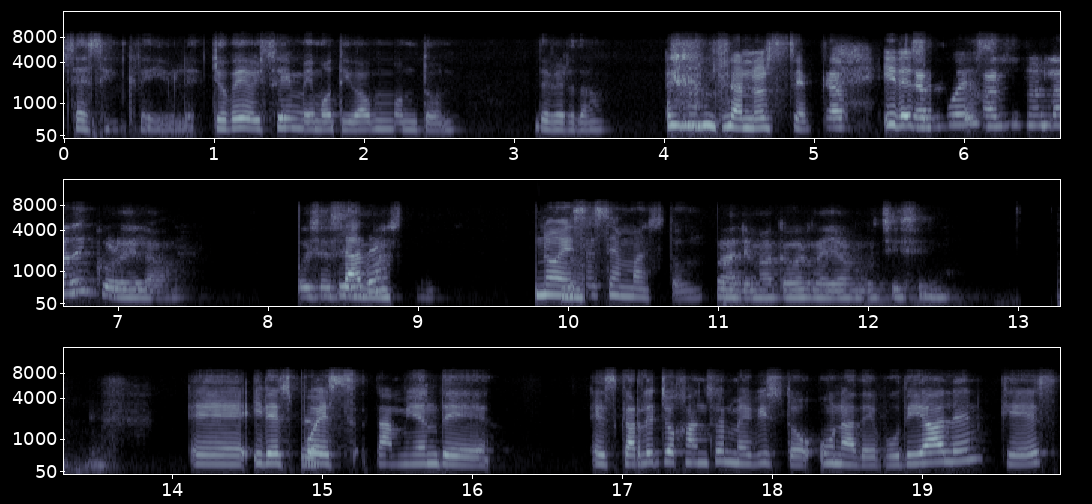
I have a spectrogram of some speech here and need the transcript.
o sea, es increíble. Yo veo eso y me motiva un montón, de verdad. en plan, no sé. Y después... ¿No es la de Cruella? Pues es ¿La de... No, esa es en Maston. Vale, me acabo de rayar muchísimo. Eh, y después también de Scarlett Johansson me he visto una de Woody Allen, que es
